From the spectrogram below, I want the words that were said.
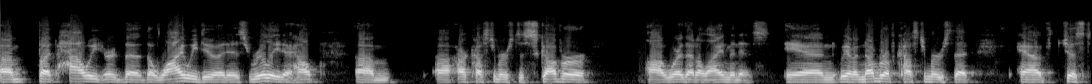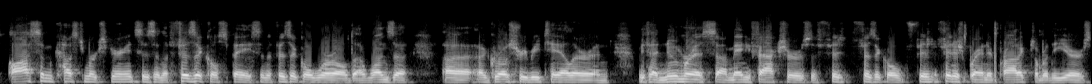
um, but how we or the the why we do it is really to help um, uh, our customers discover uh, where that alignment is. And we have a number of customers that have just awesome customer experiences in the physical space, in the physical world. Uh, one's a, a, grocery retailer, and we've had numerous uh, manufacturers of physical fi- finished branded product over the years.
